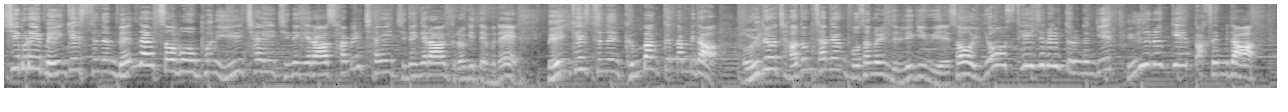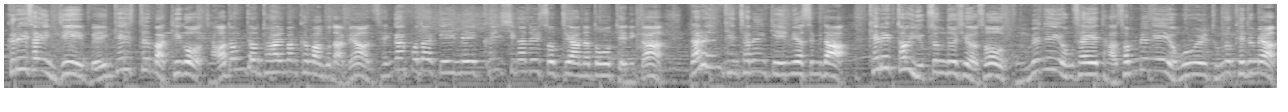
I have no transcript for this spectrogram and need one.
시블의 메인 퀘스트는 맨날 서버 오픈 2일차에 진행해라 3일차에 진행해라 그러기 때문에 메인 퀘스트는 금방 끝납니다. 오히려 자동 사냥 보상을 늘리기 위해서 요 스테이지를 뚫는 게 더럽게 빡셉니다. 그래서인지 메인 퀘스트 막히고 자동 전투할 만큼 하고 나면 생각보다 게임에 큰 시간을 쏟지 않아도 되니까 나름 괜찮은 게임이었습니다. 캐릭터 육성도 쉬워서 공명의 용사에 5명의 영웅을 등록해두면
